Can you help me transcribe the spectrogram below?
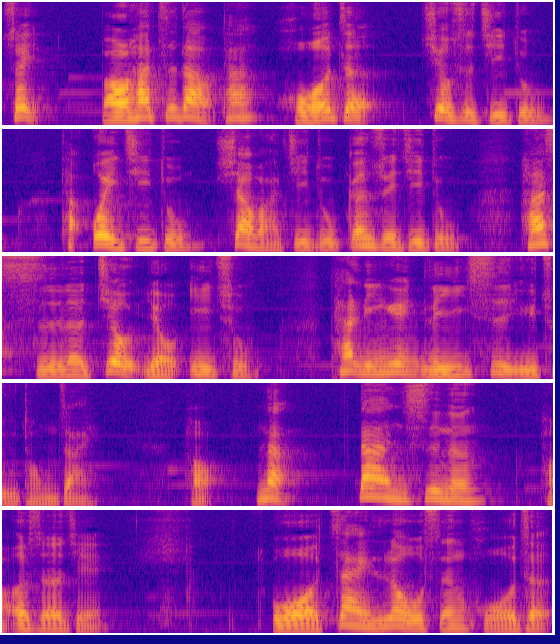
所以保罗他知道，他活着就是基督，他为基督效法基督，跟随基督；他死了就有益处，他宁愿离世与主同在。好，那但是呢？好，二十二节。我在肉身活着，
